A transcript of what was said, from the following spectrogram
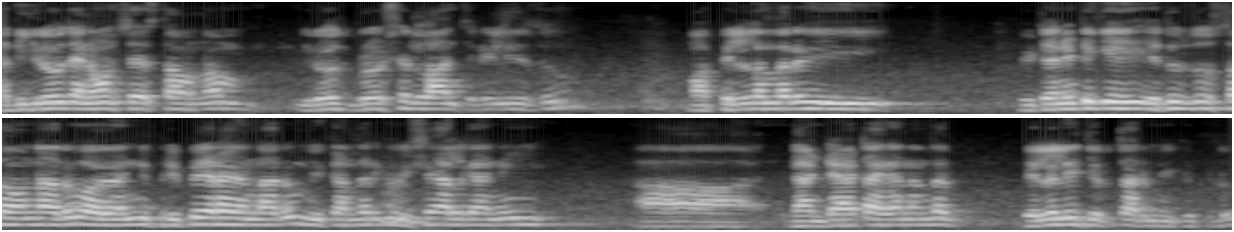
అది ఈరోజు అనౌన్స్ చేస్తూ ఉన్నాం. ఈరోజు బ్రోషర్ లాంచ్ రిలీజు మా పిల్లలందరూ ఈ వీటన్నిటికీ ఎదురు చూస్తూ ఉన్నారు. అవన్నీ ప్రిపేర్ అయి ఉన్నారు. మీకు అందరికీ విషయాలు కానీ దాని డేటా కానీ అందరు పిల్లలే చెప్తారు మీకు ఇప్పుడు.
